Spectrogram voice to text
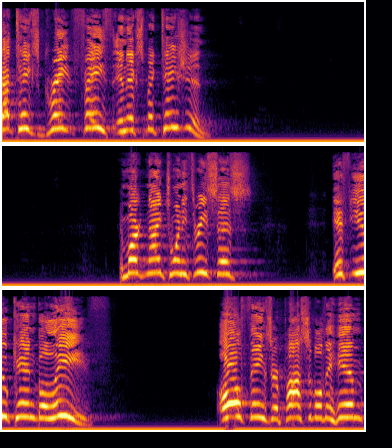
That takes great faith and expectation. And Mark 9:23 says, If you can believe, all things are possible to him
